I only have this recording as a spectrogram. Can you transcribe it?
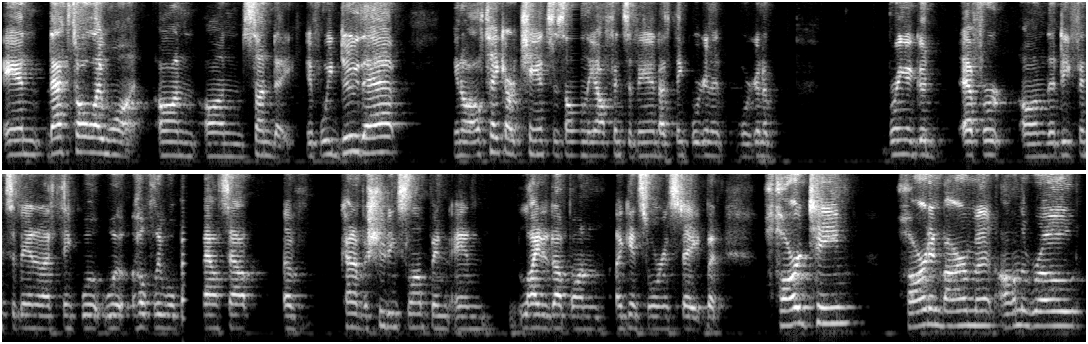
And that's all I want on on Sunday. If we do that, you know, I'll take our chances on the offensive end. I think we're gonna we're gonna bring a good effort on the defensive end, and I think we'll, we'll hopefully we'll bounce out of kind of a shooting slump and and light it up on against Oregon State. But hard team, hard environment on the road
